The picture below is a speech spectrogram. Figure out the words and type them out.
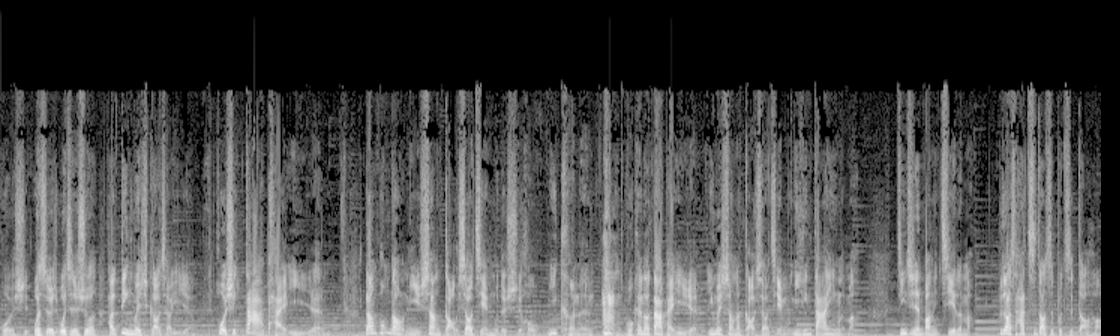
或者是我只我只是说他的定位是搞笑艺人，或者是大牌艺人。当碰到你上搞笑节目的时候，你可能 我看到大牌艺人，因为上了搞笑节目，你已经答应了嘛？经纪人帮你接了嘛？不知道是他知道是不知道哈？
